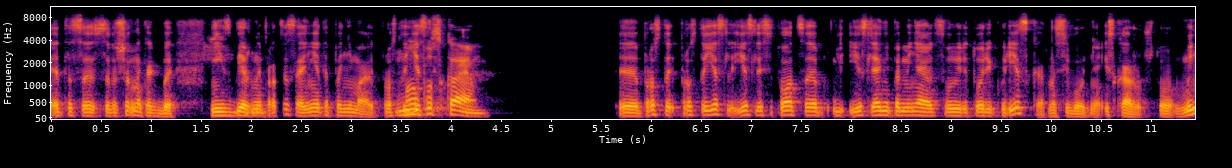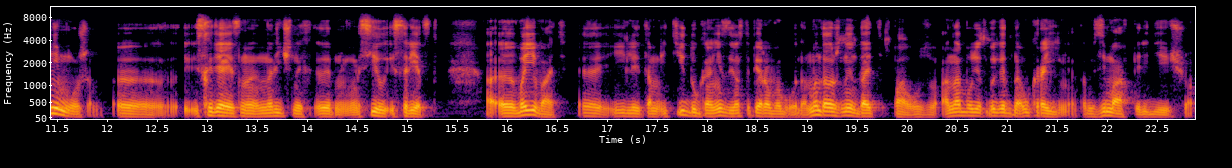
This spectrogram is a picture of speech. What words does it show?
это совершенно как бы неизбежный процесс, и они это понимают. Просто мы если... опускаем просто, просто если, если ситуация, если они поменяют свою риторику резко на сегодня и скажут, что мы не можем, э, исходя из наличных э, сил и средств, а, воевать или там идти до границ 91 года, мы должны дать паузу. Она будет выгодна Украине, там зима впереди еще,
